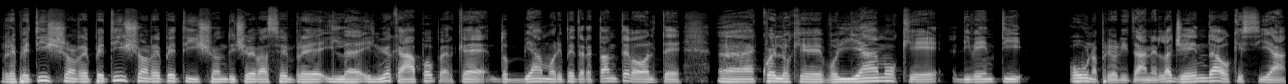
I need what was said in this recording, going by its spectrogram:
Repetition, repetition, repetition, diceva sempre il, il mio capo perché dobbiamo ripetere tante volte eh, quello che vogliamo che diventi o una priorità nell'agenda o che sia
